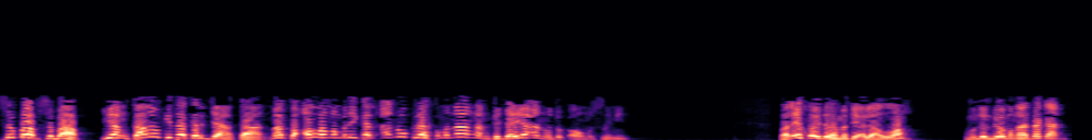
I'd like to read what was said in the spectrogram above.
sebab-sebab yang kalau kita kerjakan, maka Allah memberikan anugerah kemenangan, kejayaan untuk kaum muslimin. Pada ikhwan dirahmati oleh Allah, kemudian beliau mengatakan,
